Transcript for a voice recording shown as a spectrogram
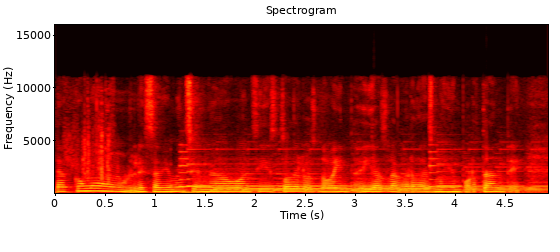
Ya como les había mencionado antes, esto de los 90 días la verdad es muy importante,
